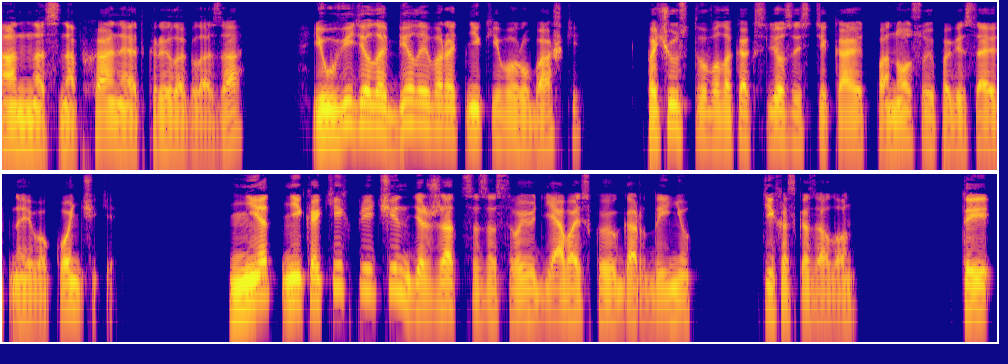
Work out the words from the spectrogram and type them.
Анна Снапхане открыла глаза и увидела белый воротник его рубашки, почувствовала, как слезы стекают по носу и повисают на его кончике. «Нет никаких причин держаться за свою дьявольскую гордыню», — тихо сказал он. «Ты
